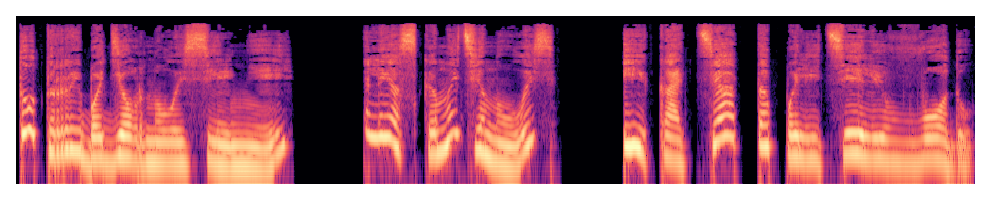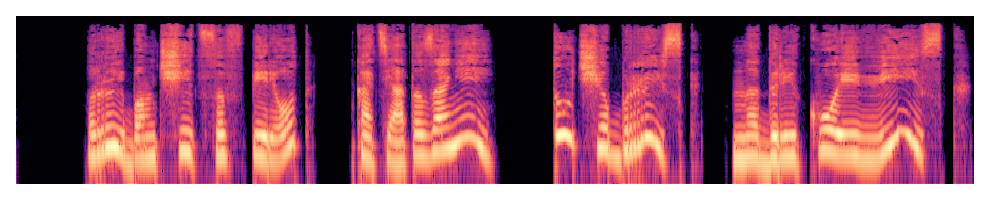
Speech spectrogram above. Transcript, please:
Тут рыба дернула сильней, леска натянулась, и котята полетели в воду. Рыба мчится вперед, котята за ней. Туча брызг, над рекой виск.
